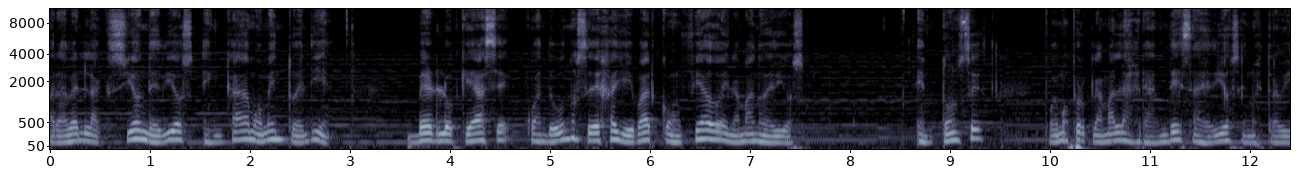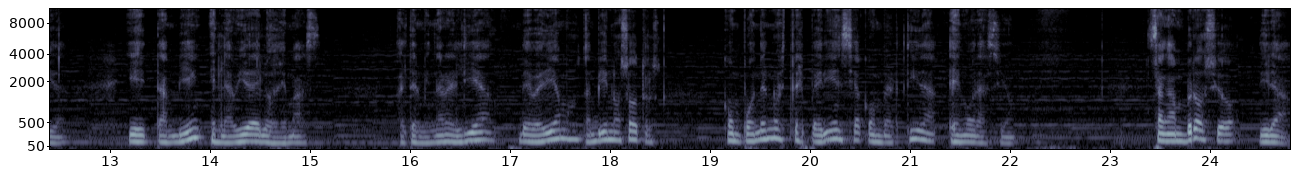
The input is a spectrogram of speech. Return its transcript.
para ver la acción de Dios en cada momento del día, ver lo que hace cuando uno se deja llevar confiado en la mano de Dios. Entonces podemos proclamar las grandezas de Dios en nuestra vida y también en la vida de los demás. Al terminar el día, deberíamos también nosotros componer nuestra experiencia convertida en oración. San Ambrosio dirá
